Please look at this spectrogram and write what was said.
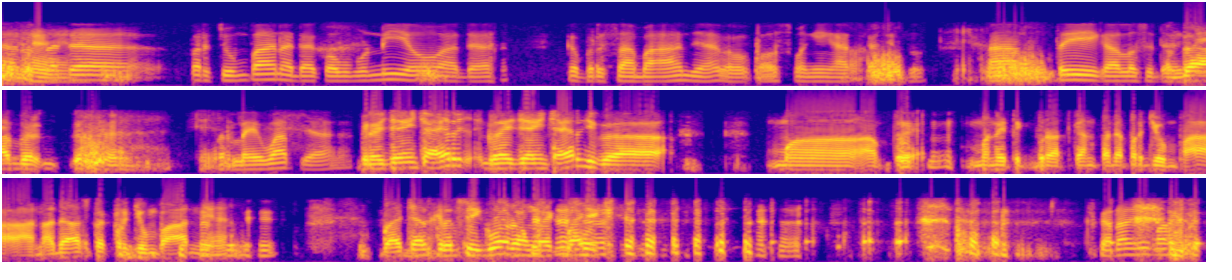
harus ada perjumpaan ada komunio ada kebersamaannya Bapak Paus mengingatkan itu nanti kalau sudah Enggak ber- berlewat ya gereja yang cair, gereja yang cair juga me, apa, ya, menitik beratkan pada perjumpaan. Ada aspek perjumpaannya. Baca skripsi gua dong baik-baik. sekarang ini masuk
